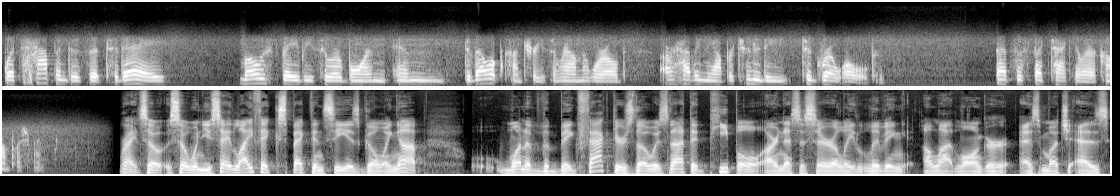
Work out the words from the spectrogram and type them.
What's happened is that today, most babies who are born in developed countries around the world are having the opportunity to grow old. That's a spectacular accomplishment. Right. So so when you say life expectancy is going up, one of the big factors though is not that people are necessarily living a lot longer as much as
